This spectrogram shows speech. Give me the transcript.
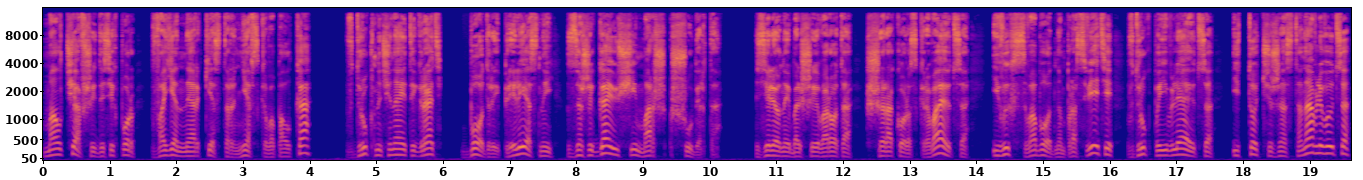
молчавший до сих пор военный оркестр Невского полка вдруг начинает играть бодрый, прелестный, зажигающий марш Шуберта. Зеленые большие ворота широко раскрываются, и в их свободном просвете вдруг появляются и тотчас же останавливаются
